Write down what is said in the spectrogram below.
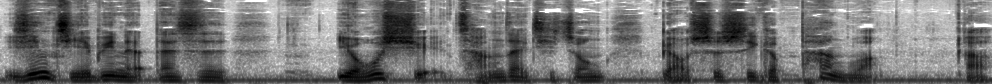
已经结冰了，但是有雪藏在其中，表示是一个盼望啊，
